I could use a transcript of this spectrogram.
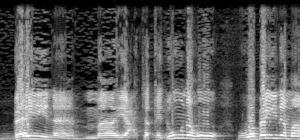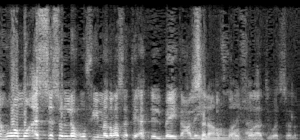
بين ما يعتقدونه وبين ما هو مؤسس له في مدرسة أهل البيت الله الصلاة والسلام.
